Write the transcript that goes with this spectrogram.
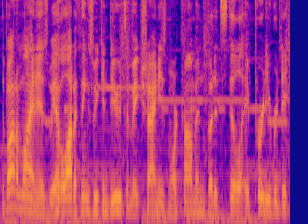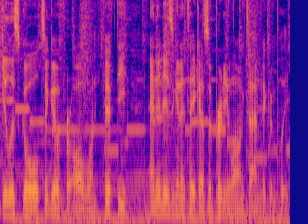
The bottom line is, we have a lot of things we can do to make shinies more common, but it's still a pretty ridiculous goal to go for all 150, and it is going to take us a pretty long time to complete.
